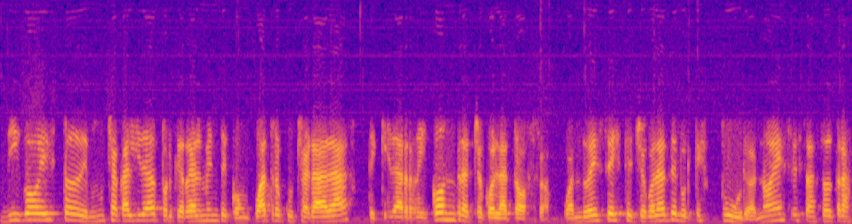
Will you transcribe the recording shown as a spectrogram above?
Digo esto de mucha calidad porque realmente con cuatro cucharadas te queda recontra chocolatoso. Cuando es este chocolate porque es puro, no es esas otras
